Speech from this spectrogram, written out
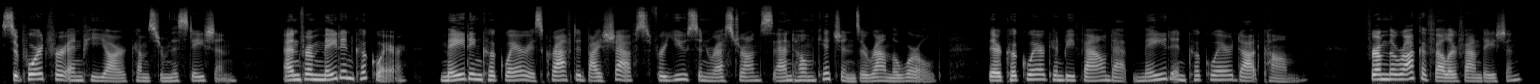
Support for NPR comes from this station and from Made in Cookware. Made in Cookware is crafted by chefs for use in restaurants and home kitchens around the world. Their cookware can be found at madeincookware.com. From the Rockefeller Foundation,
